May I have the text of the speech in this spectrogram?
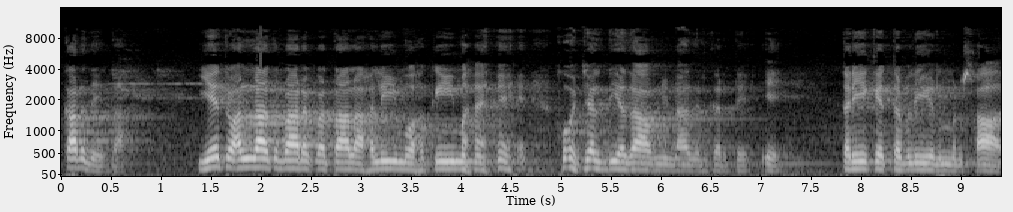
کر دیتا۔ یہ تو اللہ تبارک و تعالی حلیم و حکیم ہے۔ وہ جلدی عذاب نہیں نازل کرتے۔ یہ طریق تبلیغ نمبر سات۔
